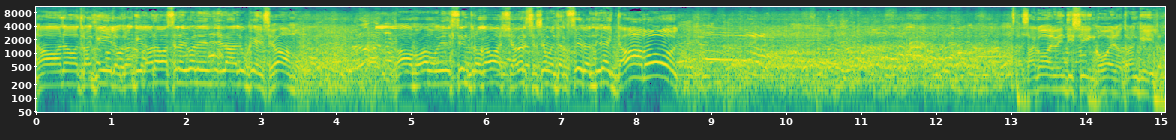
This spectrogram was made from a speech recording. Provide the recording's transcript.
No, no, tranquilo, tranquilo. Ahora va a ser el gol de la Luquense, vamos. Vamos, vamos, viene el centro caballo. A ver si hacemos el tercero en directa. ¡Vamos! La sacó el 25, bueno, tranquilo.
